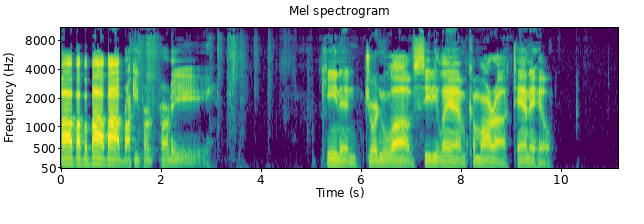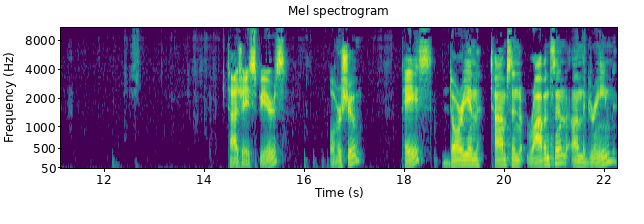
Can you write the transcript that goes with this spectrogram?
Ba ba ba ba ba Brocky Purdy. Keenan, Jordan Love, CeeDee Lamb, Kamara, Tannehill. Tyjae Spears, Overshown, Pace, Dorian Thompson Robinson on the green.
